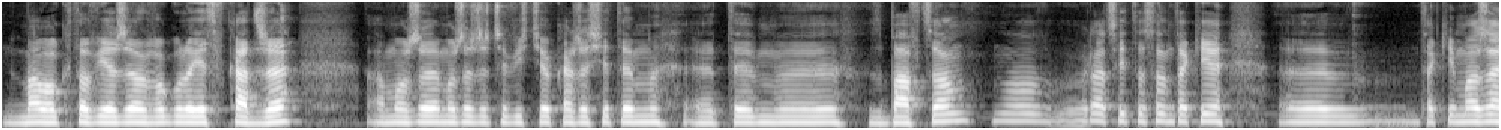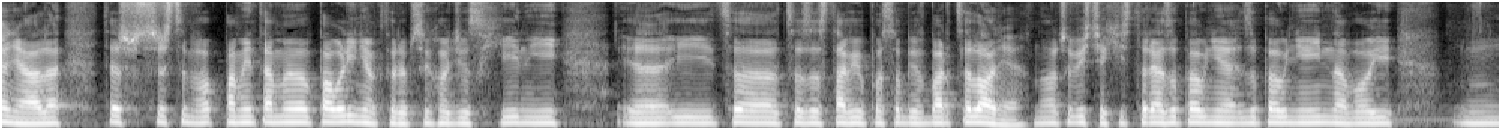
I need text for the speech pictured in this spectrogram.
mało kto wie, że on w ogóle jest w kadrze, a może, może rzeczywiście okaże się tym, e, tym e, zbawcą. No, raczej to są takie, e, takie marzenia, ale też wszyscy pamiętamy o Paulinho, który przychodził z Chin i, i co, co zostawił po sobie w Barcelonie. No oczywiście historia zupełnie, zupełnie inna, bo i mm,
